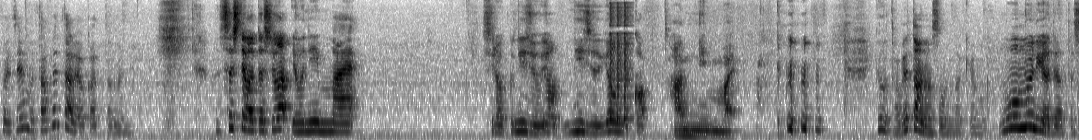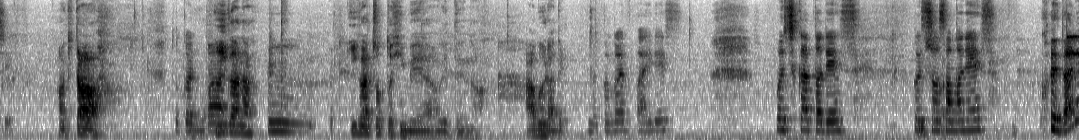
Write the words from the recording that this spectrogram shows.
これ全部食べたらよかったのに。そして私は4人前。白く2424個。半人前。今日食べたなそんだけも。もう無理やで私。あ来た。とかいっぱい。胃がな。うん。胃がちょっと悲鳴上げてんな油で。お腹がいっぱいです。美味しかったです。ごちそうさまです。これ誰が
